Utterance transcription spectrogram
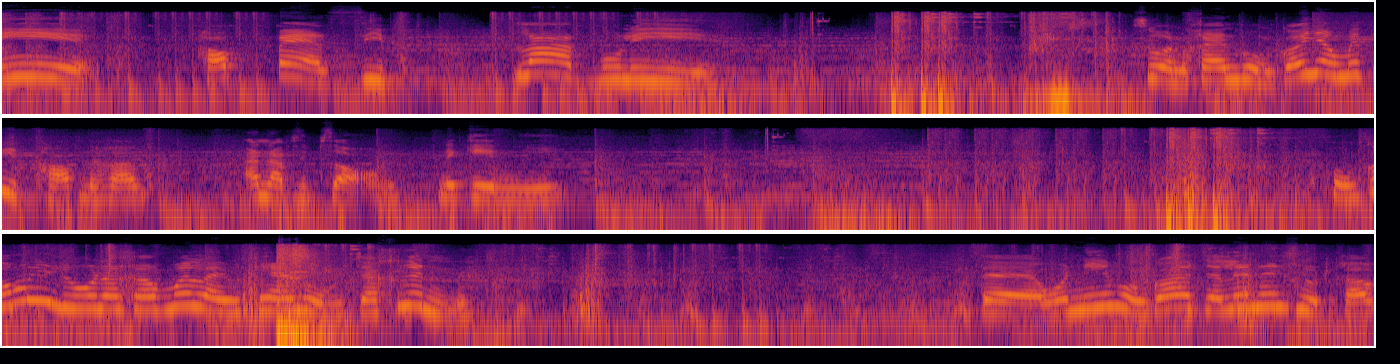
นี่ท็อป80ลาดบุรี ส่วนแคนผมก็ยังไม่ติดท็อปนะครับ อันดับ 12 ในเกมนี้ ผมก็ไม่รู้นะครับเมื่อไหร่แคนผมจะขึ้น แต่วันนี้ผมก็จะเล่นให้สุดครับ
